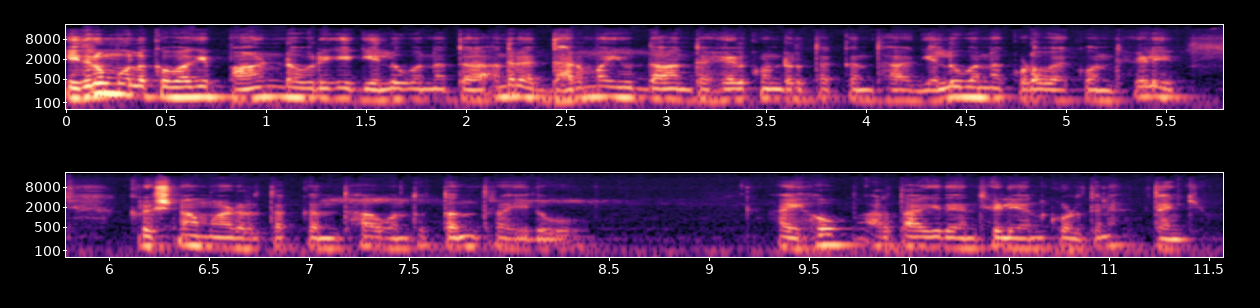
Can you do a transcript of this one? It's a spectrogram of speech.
ಇದರ ಮೂಲಕವಾಗಿ ಪಾಂಡವರಿಗೆ ಗೆಲುವನ್ನು ತ, ಅಂದರೆ ಧರ್ಮಯುದ್ಧ ಅಂತ ಹೇಳ್ಕೊಂಡಿರ್ತಕ್ಕಂತಹ ಗೆಲುವನ್ನು ಕೊಡಬೇಕು ಅಂತ ಹೇಳಿ ಕೃಷ್ಣ ಮಾಡಿರ್ತಕ್ಕಂಥ ಒಂದು ತಂತ್ರ ಇದು. ಐ ಹೋಪ್ ಅರ್ಥ ಆಗಿದೆ ಅಂತ ಹೇಳಿ ಅಂದ್ಕೊಳ್ತೇನೆ ಥ್ಯಾಂಕ್ ಯು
